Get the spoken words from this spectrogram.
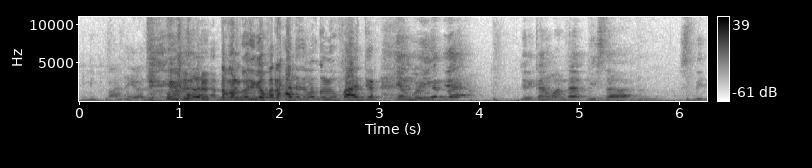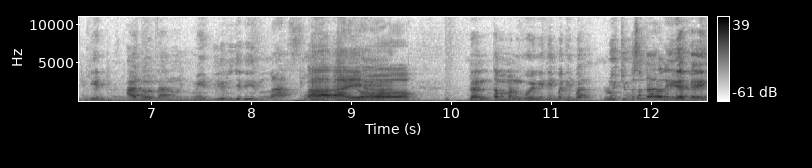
ini gimana ya teman gue juga pernah ada teman gue lupa anjir Yang gue inget ya, jadi kan Wanda bisa sedikit adonan medium jadiin large lah. Ah, ah, iya. Dan temen gue ini tiba-tiba lucu sekali ya kayak.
